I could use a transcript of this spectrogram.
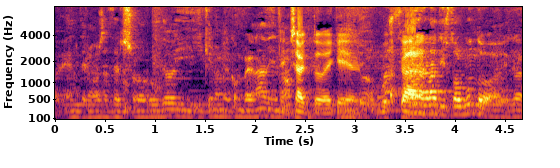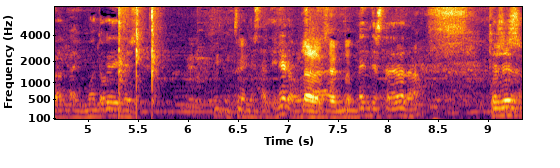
Obviamente, no vas a hacer solo ruido y, y que no me compre nadie, ¿no? Exacto, hay que Y tú, ¿vas a buscar- gratis todo el mundo? Claro, hay un momento que dices, ¿dónde está el dinero? O Claro, sea, exacto. Vende esta derrota, ¿no? Entonces,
